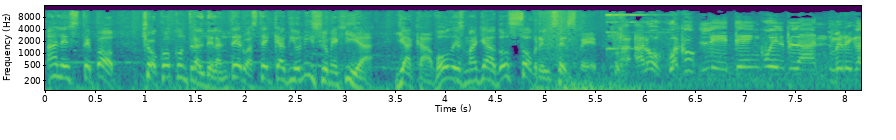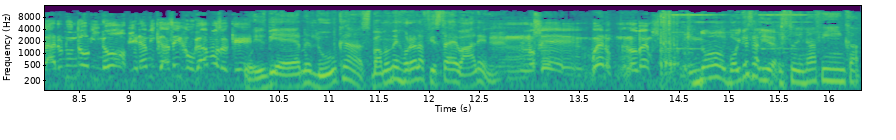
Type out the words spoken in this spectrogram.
Alex Tepop chocó contra el delantero azteca Dionisio Mejía y acabó desmayado sobre el césped. Aló, Juaco, le tengo el plan. Me regalaron un dominó. ¿Viene a mi casa y jugamos o qué? Hoy es viernes, Lucas. Vamos mejor a la fiesta de Valen. Eh, No sé. Bueno, nos vemos. No, voy de salida. Estoy en la finca.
